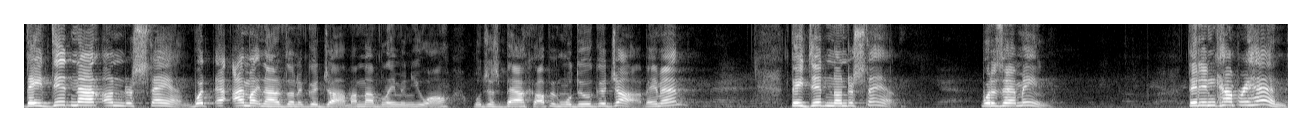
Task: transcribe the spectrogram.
They did not understand. What I might not have done a good job. I'm not blaming you all. We'll just back up and we'll do a good job. Amen? Amen. They didn't understand. What does that mean? They didn't comprehend.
